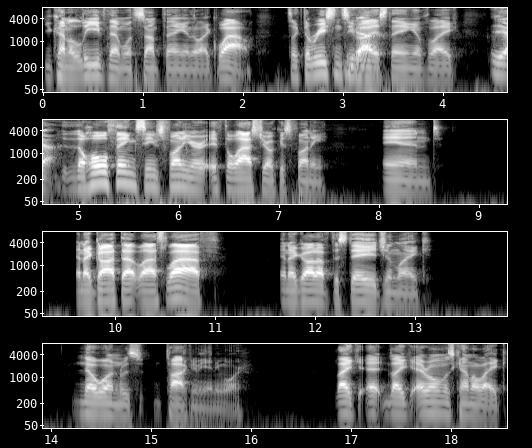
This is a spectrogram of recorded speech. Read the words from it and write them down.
you kind of leave them with something and they're like wow. It's like the recency Yeah. bias thing of like yeah. the whole thing seems funnier if the last joke is funny and and i got that last laugh and i got off the stage and like no one was talking to me anymore like like everyone was kind of like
